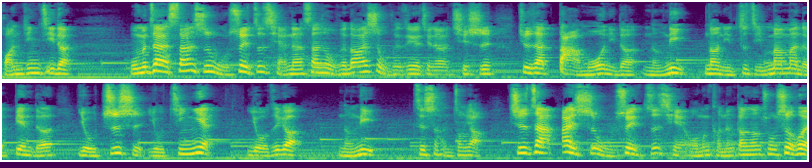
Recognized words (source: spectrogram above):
黄金阶段，我们在三十五岁之前呢，三十五岁到二十五岁这个阶段，其实就是在打磨你的能力，让你自己慢慢的变得有知识、有经验、有这个能力。这是很重要。其实，在二十五岁之前，我们可能刚刚出社会，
